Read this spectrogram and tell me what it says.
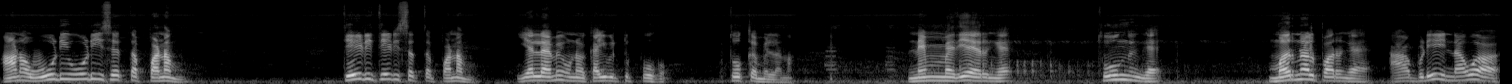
ஆனால் ஓடி ஓடி சேர்த்த பணம் தேடி தேடி செத்த பணம் எல்லாமே உன்னை கைவிட்டு போகும். தூக்கம் இல்லைன்னா. நிம்மதியாக இருங்க. தூங்குங்க. மறுநாள் பாருங்கள் அப்படியே என்னவோ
